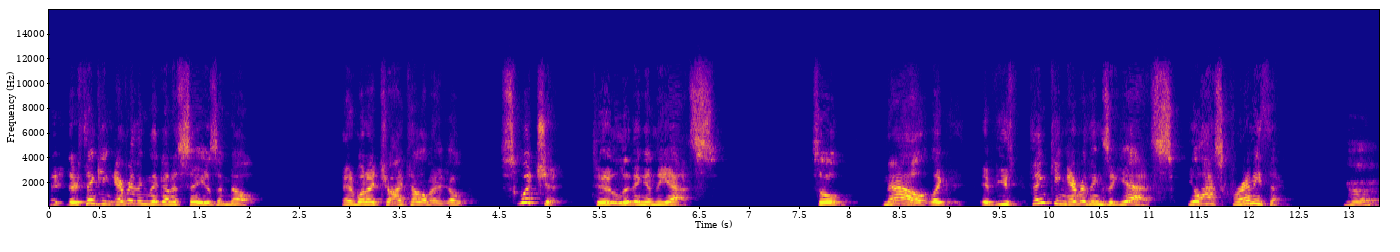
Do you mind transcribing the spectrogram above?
They- They're thinking everything they're going to say is a no. And what I try, I tell them, I go, switch it to living in the yes. So now, like, if you're thinking everything's a yes, you'll ask for anything, Yeah.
